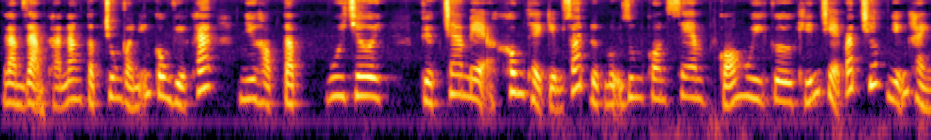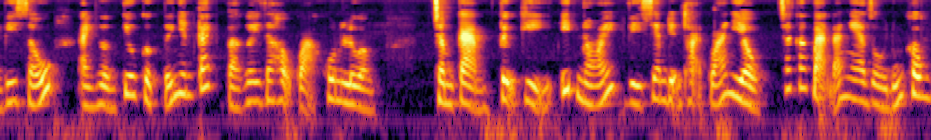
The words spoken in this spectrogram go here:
làm giảm khả năng tập trung vào những công việc khác như học tập, vui chơi, việc cha mẹ không thể kiểm soát được nội dung con xem có nguy cơ khiến trẻ bắt chước những hành vi xấu, ảnh hưởng tiêu cực tới nhân cách và gây ra hậu quả khôn lường. Trầm cảm, tự kỷ, ít nói vì xem điện thoại quá nhiều, chắc các bạn đã nghe rồi đúng không?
